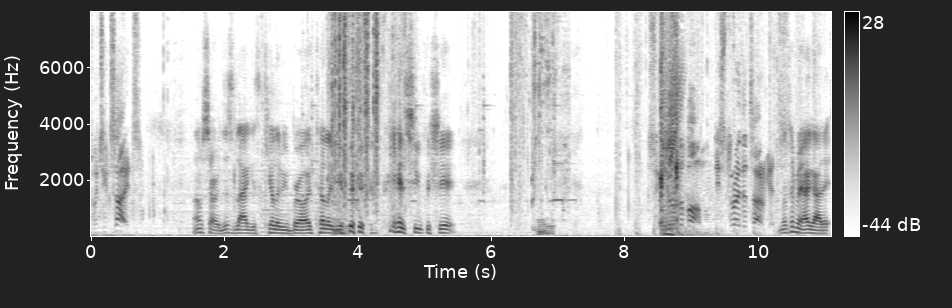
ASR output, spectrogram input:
Switching sides. I'm sorry, this lag is killing me, bro. I'm telling you, I can't shoot for shit. Secure the bomb. Destroy the target. Look at me, I got it.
